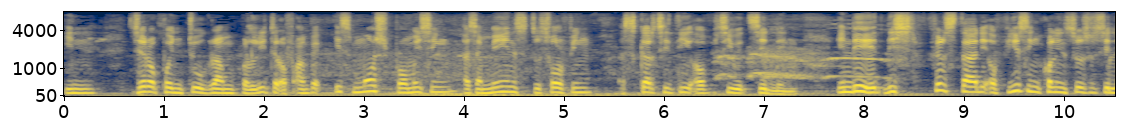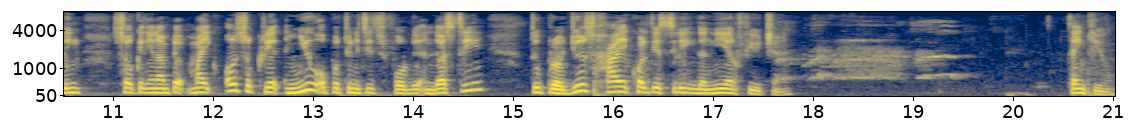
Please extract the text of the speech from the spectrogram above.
in 0.2 gram per liter of AMPEP is most promising as a means to solving a scarcity of seaweed seedling. Indeed, this first study of using Colinsusu seedling socket in AMPEP might also create new opportunities for the industry to produce high quality seedling in the near future. Thank you.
